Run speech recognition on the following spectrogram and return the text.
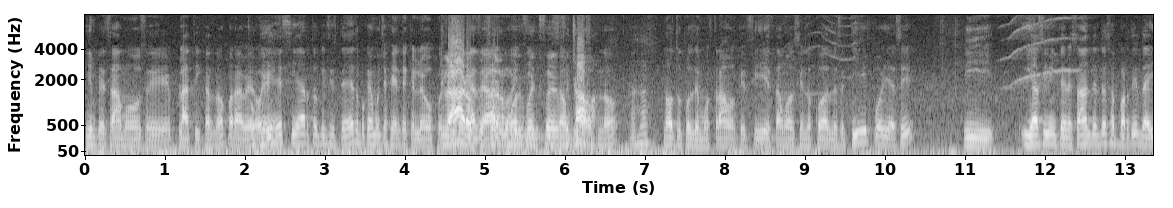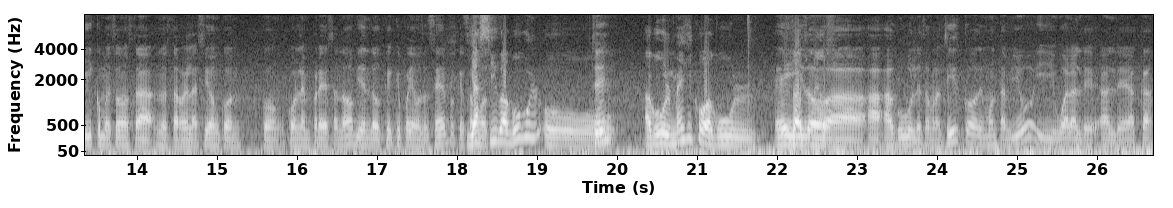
Y empezamos eh, pláticas, ¿no? Para ver, Ok. oye, es cierto que hiciste eso, porque hay mucha gente que luego pues Claro, pues, a lo algo mejor y- fue- y fue- chafa. ¿no? Ajá. Nosotros pues demostramos que sí estamos haciendo cosas de ese tipo y así. Y, y ha sido interesante. Entonces a partir de ahí comenzó nuestra, nuestra relación con, con, con la empresa, ¿no? Viendo qué, qué podíamos hacer. Porque ¿Ya has somos, ido a Google o Sí. A Google México o a Google he Estados ido a, a- a Google de San Francisco, de Mountain View y igual al de, al de acá.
